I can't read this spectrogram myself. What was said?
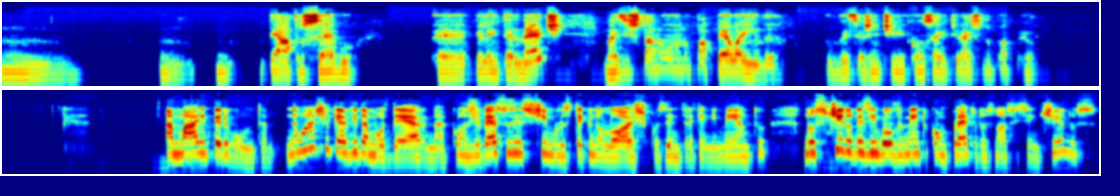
um, um, teatro cego é, pela internet, mas está no, no papel ainda. Vamos ver se a gente consegue tirar isso do papel. A Mari pergunta: não acha que a vida moderna, com os diversos estímulos tecnológicos e entretenimento, nos tira o desenvolvimento completo dos nossos sentidos?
